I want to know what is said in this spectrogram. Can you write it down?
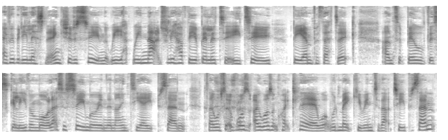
everybody listening should assume that we we naturally have the ability to be empathetic and to build this skill even more. Let's assume we're in the ninety eight percent because I was, sort of was I wasn't quite clear what would make you into that two percent.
